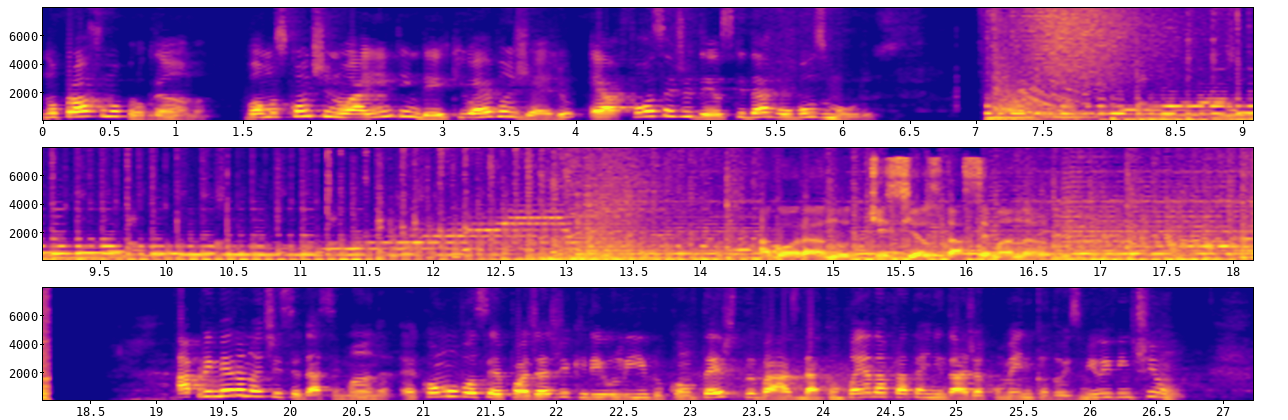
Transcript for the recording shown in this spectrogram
No próximo programa, vamos continuar a entender que o Evangelho é a força de Deus que derruba os muros. Agora, notícias da semana. A primeira notícia da semana é como você pode adquirir o livro Contexto Base da Campanha da Fraternidade Ecumênica 2021.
